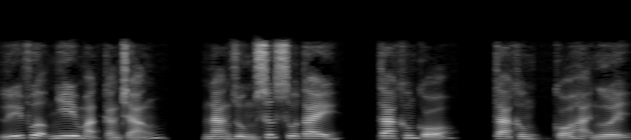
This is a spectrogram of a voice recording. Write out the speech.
Lý Phượng Nhi mặt càng trắng, nàng dùng sức xua tay, ta không có, ta không có hại ngươi.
